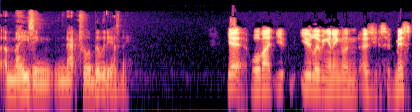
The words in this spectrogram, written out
amazing natural ability, hasn't he? Yeah, well, mate, you, you living in England, as you said, missed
